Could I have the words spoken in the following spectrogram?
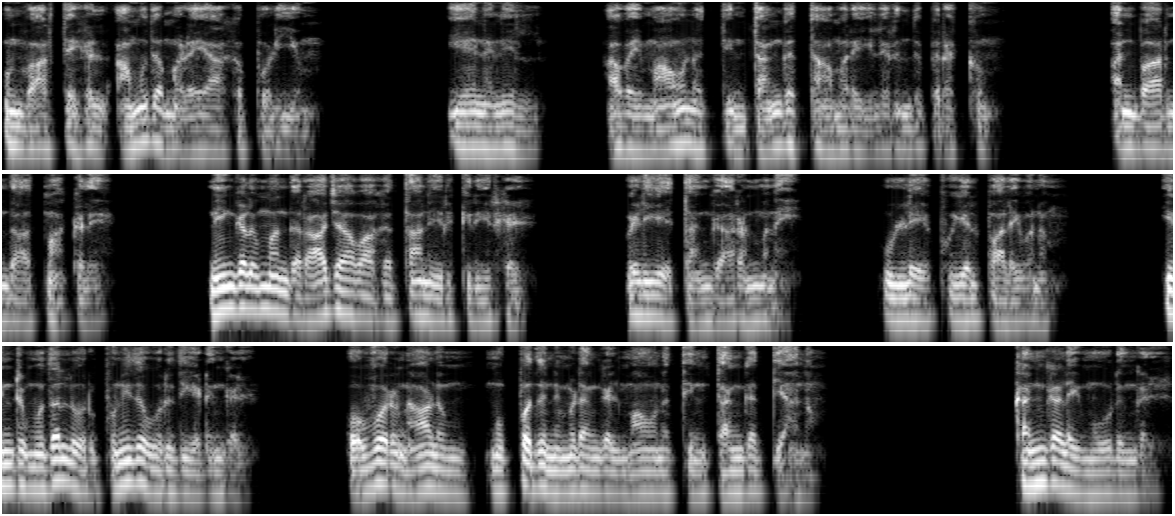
உன் வார்த்தைகள் அமுத மழையாக பொழியும். ஏனெனில் அவை மௌனத்தின் தங்கத் தாமரையிலிருந்து பிறக்கும். அன்பார்ந்த ஆத்மாக்களே நீங்களும் அந்த ராஜாவாகத்தான் இருக்கிறீர்கள். வெளியே தங்க அரண்மனை உள்ளே புயல் பாலைவனம். இன்று முதல் ஒரு புனித உறுதி எடுங்கள். ஒவ்வொரு நாளும் முப்பது நிமிடங்கள் மௌனத்தின் தங்க தியானம் கண்களை மூடுங்கள்.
